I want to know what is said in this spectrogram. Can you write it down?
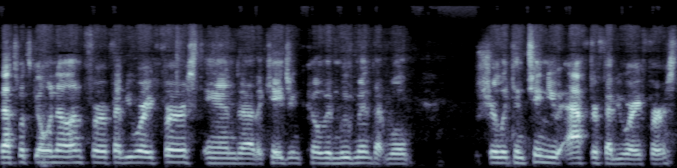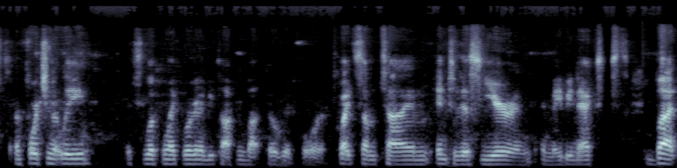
that's what's going on for February 1st and uh, the Caging COVID movement that will surely continue after February 1st. Unfortunately, it's looking like we're going to be talking about COVID for quite some time into this year and, and maybe next. But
